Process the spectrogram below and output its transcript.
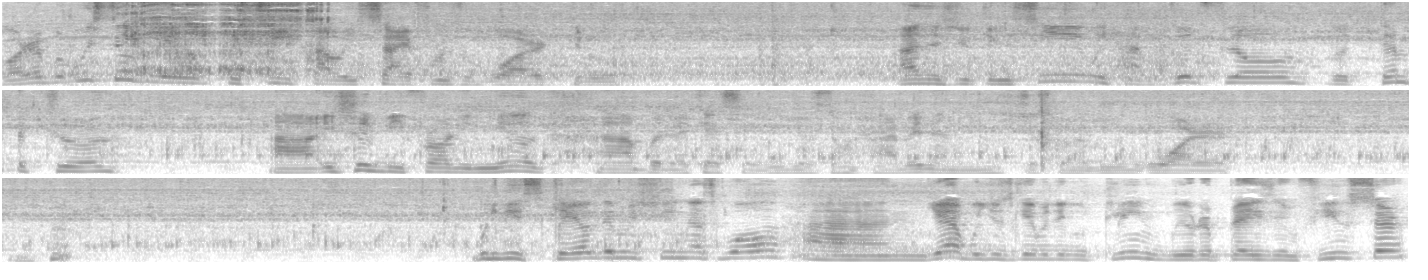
water, but we still be able to see how it siphons the water through. And as you can see, we have good flow, good temperature, uh, it should be frothy milk, uh, but like I said, we just don't have it and it's just gonna be water. Mm -hmm. We descaled the machine as well, and yeah, we just gave it a good clean. We replaced the infuser.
